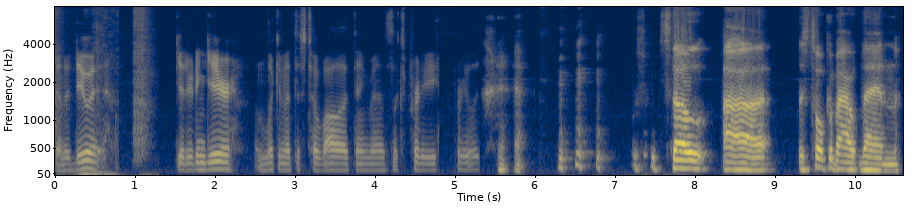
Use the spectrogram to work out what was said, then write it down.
gonna do it. Get it in gear. I'm looking at this Tovala thing, man. This looks pretty, pretty. Legit. So uh, let's talk about then.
